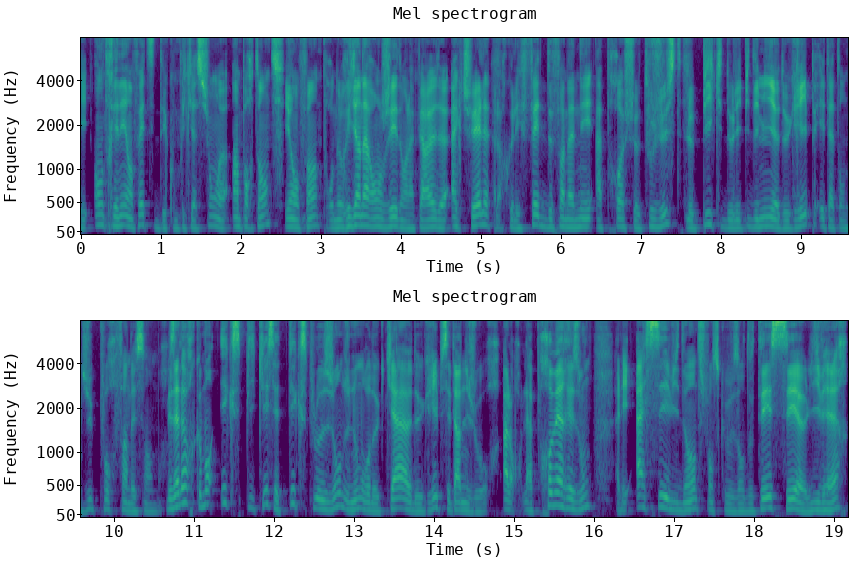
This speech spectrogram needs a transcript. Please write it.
et entraîner en fait des complications euh, importantes. Et enfin, pour ne rien arranger dans la période actuelle, alors que les fêtes de fin d'année approchent tout juste, le pic de l'épidémie de grippe est attendu pour fin décembre. Mais alors, comment expliquer cette explosion du nombre de cas de grippe ces derniers jours? Alors, la première raison, elle est assez évidente, je pense que vous en doutez, c'est euh, l'hiver.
